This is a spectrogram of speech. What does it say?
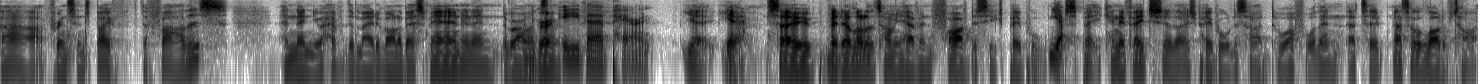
uh, for instance, both the fathers, and then you'll have the maid of honour best man, and then the bride Or and it's groom. either parent. Yeah, Yeah. yeah. So, but a lot of the time you're having five to six people Yep. speak, and if each of those people decide to waffle, then that's a that's a lot of time.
